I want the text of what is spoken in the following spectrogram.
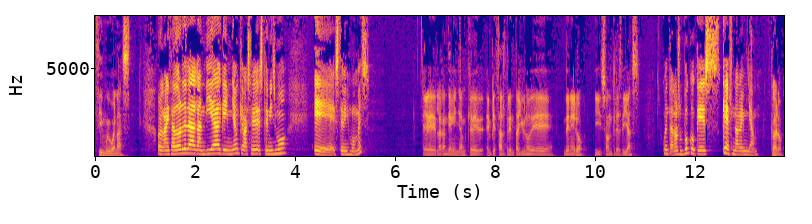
Sí, muy buenas. Organizador de la Gandía Game Jam, que va a ser este mismo, eh, este mismo mes. Eh, la Gandía Game Jam que empieza el 31 de, de, enero y son tres días. Cuéntanos un poco qué es, qué es una Game Jam. Claro,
